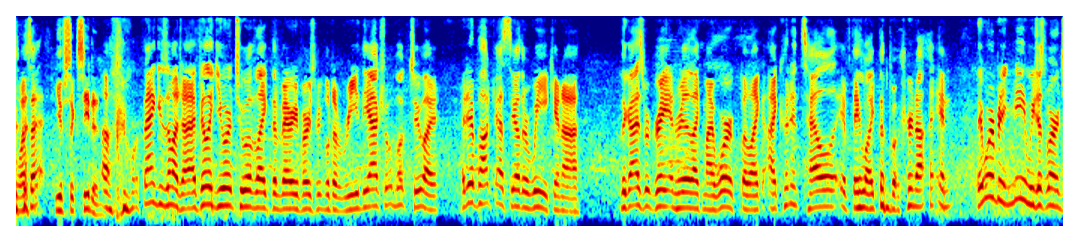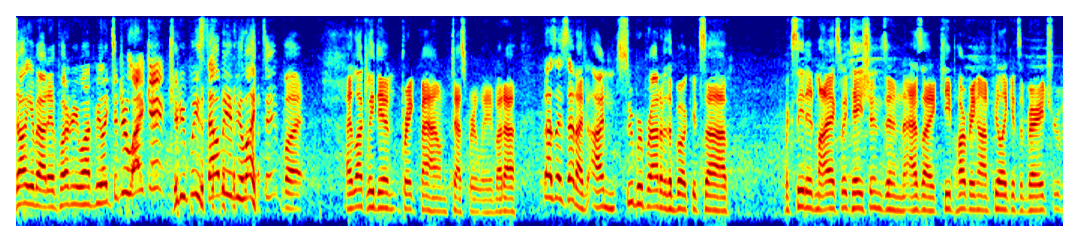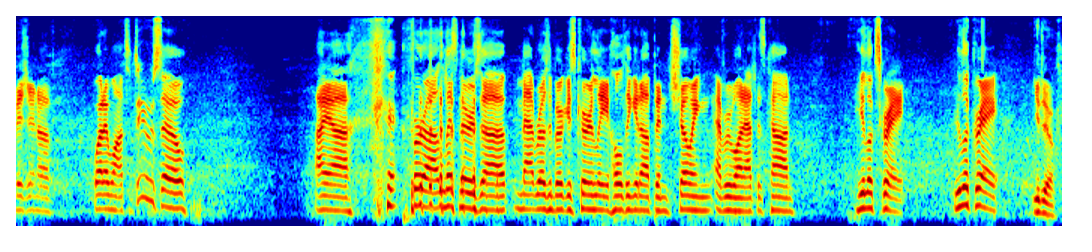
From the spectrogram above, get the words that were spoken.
what's that? You've succeeded. Uh, well, thank you so much. I feel like you were two of like the very first people to read the actual book too. I, I did a podcast the other week and uh, the guys were great and really liked my work, but like I couldn't tell if they liked the book or not. And they weren't being mean. We just weren't talking about it. Part of me wanted to be like, "Did you like it? Can you please tell me if you liked it?" But I luckily didn't break down desperately. But, uh, but as I said, i am super proud of the book. It's uh, exceeded my expectations, and as I keep harping on, feel like it's a very true vision of what I want to do. So I, uh, for uh, listeners, uh, Matt Rosenberg is currently holding it up and showing everyone at this con. He looks great. You look great. You do.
